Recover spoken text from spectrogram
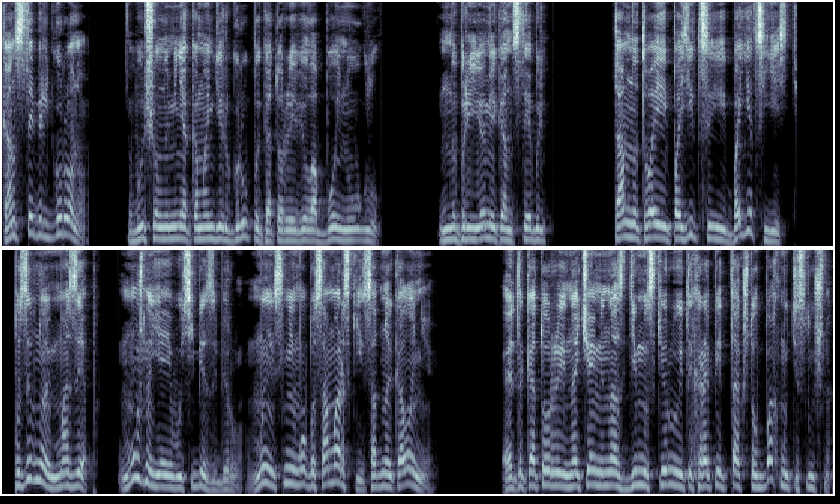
«Констебель Гурону!» Вышел на меня командир группы, которая вела бой на углу. На приеме, констебль. Там на твоей позиции боец есть. Позывной Мазеп. Можно я его себе заберу? Мы с ним оба самарские, с одной колонии. Это который ночами нас демаскирует и храпит так, что в Бахмуте слышно?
